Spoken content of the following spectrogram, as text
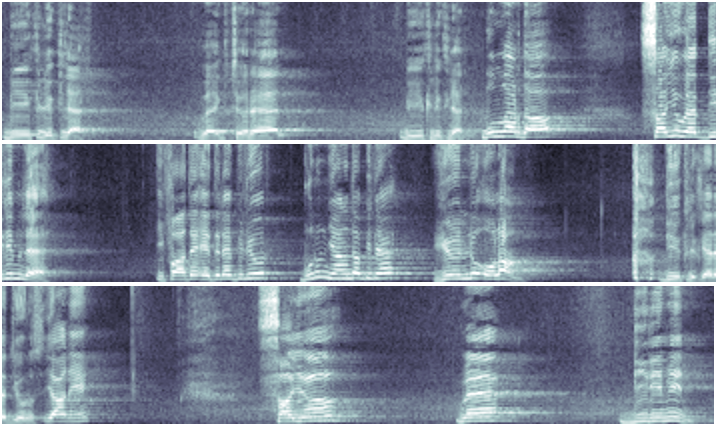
büyüklükler. Vektörel büyüklükler. Bunlar da sayı ve birimle ifade edilebiliyor. Bunun yanında bir de yönlü olan büyüklüklere diyoruz. Yani sayı ve birimin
